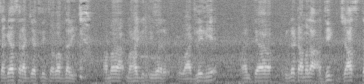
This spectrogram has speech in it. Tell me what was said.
सगळ्याच राज्यातली जबाबदारी आम्हा महायुतीवर वाढलेली आहे. आणि त्या उलट आम्हाला अधिक जास्त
